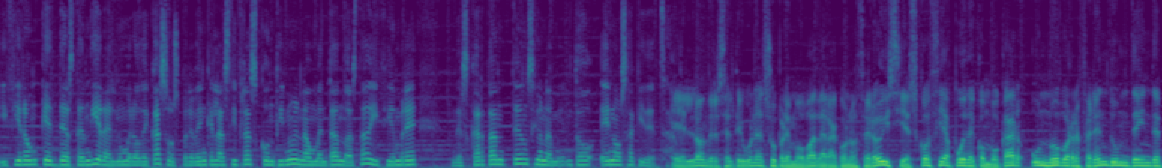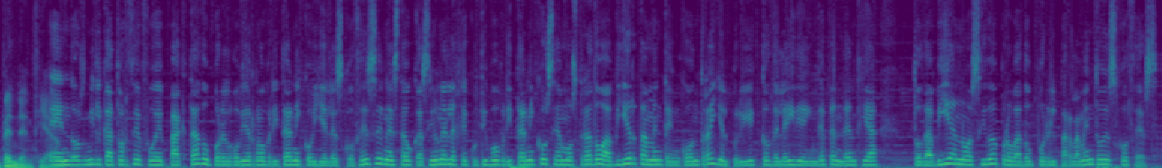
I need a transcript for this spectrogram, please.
hicieron que descendiera el número de casos. Prevén que las cifras continúen aumentando hasta diciembre. Descartan tensionamiento en Osakidecha. En Londres, el Tribunal Supremo va a dar a conocer hoy si Escocia puede convocar un nuevo referéndum de independencia. En 2014 fue pactado por el gobierno británico y el escocés. En esta ocasión, el Ejecutivo británico se ha mostrado abiertamente en contra y el proyecto de ley de independencia todavía no ha sido aprobado por el Parlamento escocés.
